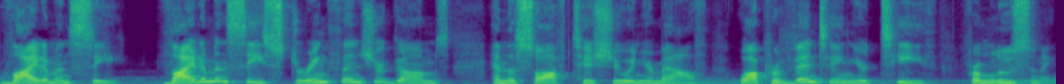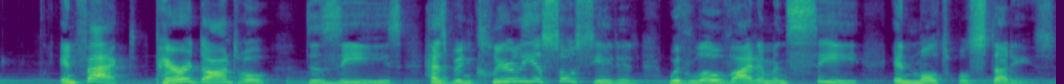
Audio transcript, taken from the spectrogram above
vitamin C. Vitamin C strengthens your gums and the soft tissue in your mouth while preventing your teeth from loosening. In fact, periodontal disease has been clearly associated with low vitamin C in multiple studies.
